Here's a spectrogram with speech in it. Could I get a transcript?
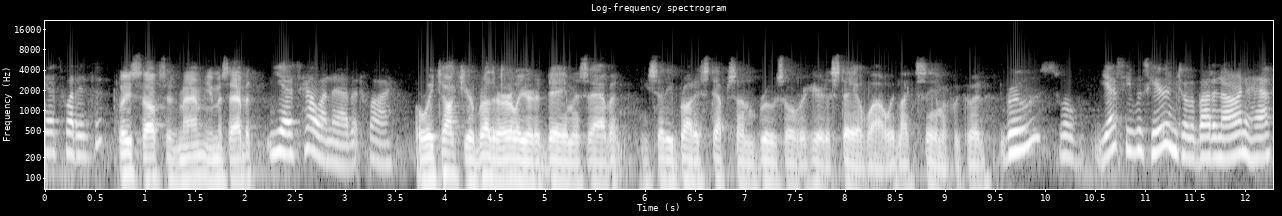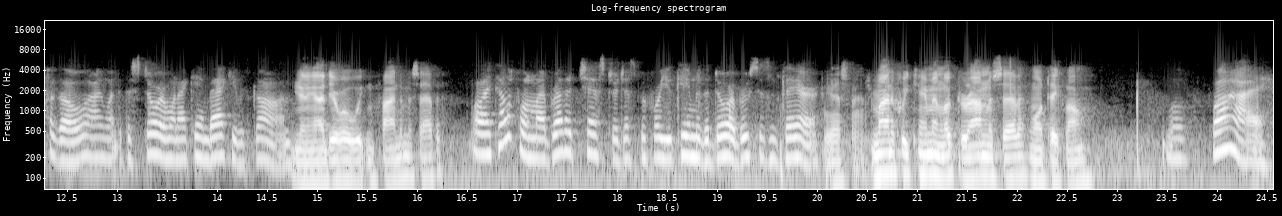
Yes, what is it? Police officers, ma'am. You Miss Abbott? Yes, Helen Abbott. Why? Well, we talked to your brother earlier today, Miss Abbott. He said he brought his stepson Bruce over here to stay a while. We'd like to see him if we could. Bruce? Well, yes, he was here until about an hour and a half ago. I went to the store, and when I came back, he was gone. You any idea where we can find him, Miss Abbott? Well, I telephoned my brother Chester just before you came to the door. Bruce isn't there. Yes, ma'am. Do you mind if we came in and looked around, Miss Abbott? It Won't take long. Well, why?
